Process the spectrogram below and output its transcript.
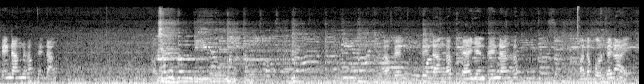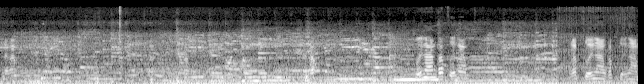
เพลงดังนะครับเพลงดัง เพลงเพลงดังครับแอร์เย็นเพลงดังครับปัดน้ำฝนใช้ได้นะครับครับ สวยงามครับสวยงาม ครับสวยงามครับสวยงาม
